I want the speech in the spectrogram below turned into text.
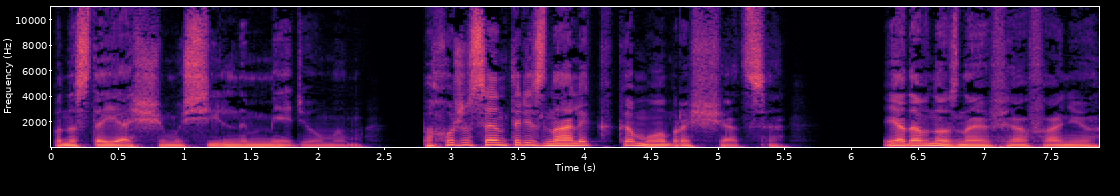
по-настоящему сильным медиумам. Похоже, Сентери знали, к кому обращаться. Я давно знаю Феофанию.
